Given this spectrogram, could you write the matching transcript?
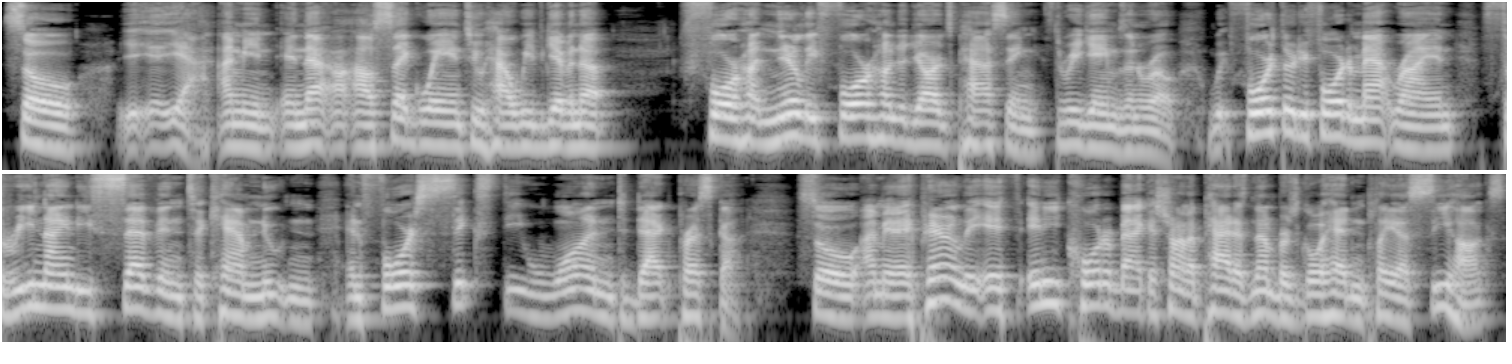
So, yeah, I mean, and that I'll segue into how we've given up 400, nearly 400 yards passing three games in a row. 434 to Matt Ryan, 397 to Cam Newton, and 461 to Dak Prescott. So, I mean, apparently, if any quarterback is trying to pad his numbers, go ahead and play us Seahawks,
